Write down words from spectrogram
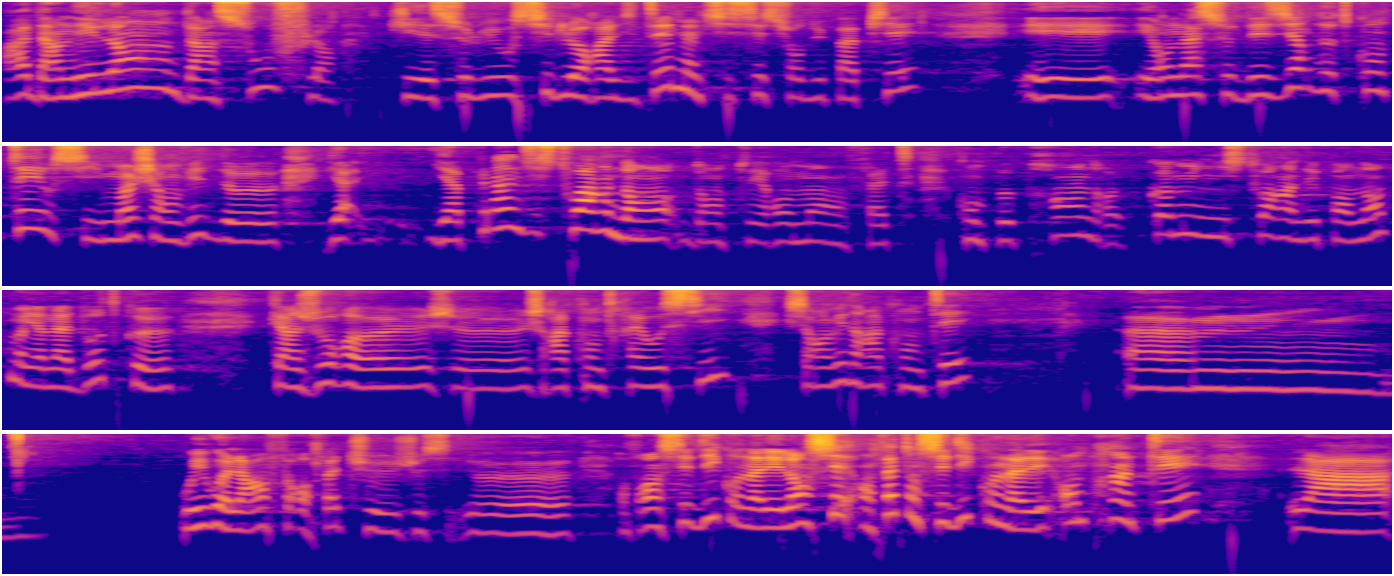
ah, d'un élan, d'un souffle, qui est celui aussi de l'oralité, même si c'est sur du papier. Et, on a ce désir de te compter aussi. Moi, j'ai envie de. Il y a, plein d'histoires dans, tes romans, en fait, qu'on peut prendre comme une histoire indépendante. Moi, il y en a d'autres que, qu'un jour euh, je, raconterai aussi. J'ai envie de raconter. Euh, oui, voilà. En fait, euh, on s'est dit qu'on allait lancer. En fait, on s'est dit qu'on allait emprunter la,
